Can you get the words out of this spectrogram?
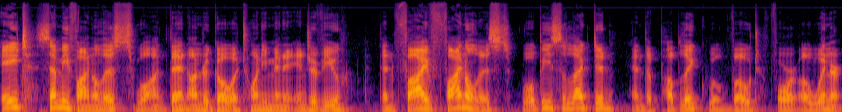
Eight semifinalists will then undergo a 20 minute interview. Then five finalists will be selected, and the public will vote for a winner.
